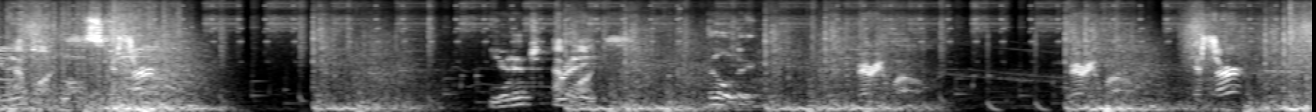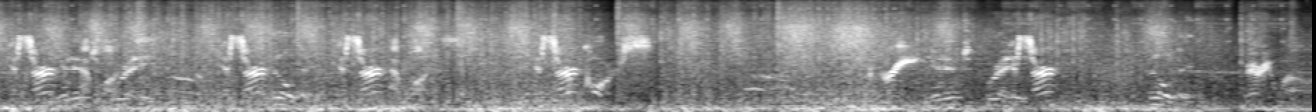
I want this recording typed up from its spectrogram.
Unit At once. lost. Yes, sir. Unit At ready. once. Building. Very well. Very well. Yes, sir. Yes, sir. Unit At once. ready. Yes, sir. Building. Yes, sir. At once. Yes, sir. Of course. Agreed. Unit ready. Yes, sir. Building. Very well.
